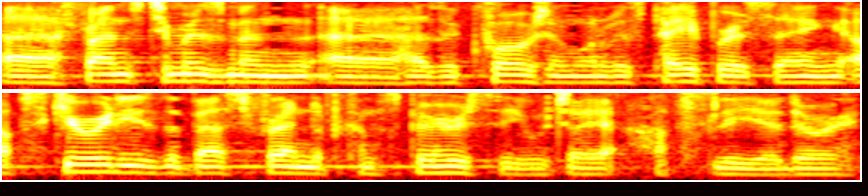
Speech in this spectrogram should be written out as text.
Uh, Frans Timmermans uh, has a quote in one of his papers saying, obscurity is the best friend of conspiracy, which I absolutely adore.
